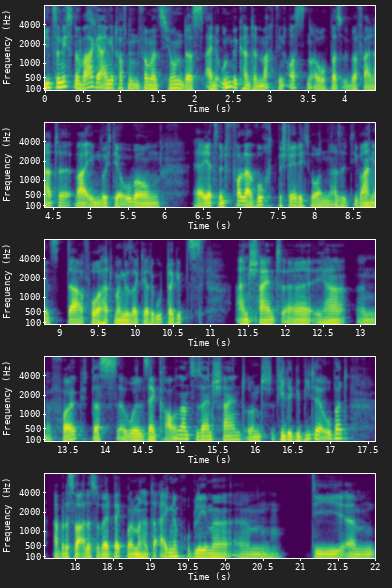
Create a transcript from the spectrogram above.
Die zunächst nur vage eingetroffenen Informationen, dass eine unbekannte Macht den Osten Europas überfallen hatte, war eben durch die Eroberung äh, jetzt mit voller Wucht bestätigt worden. Also die waren jetzt da. Vorher hat man gesagt, ja gut, da gibt's anscheinend äh, ja ein Volk, das äh, wohl sehr grausam zu sein scheint und viele Gebiete erobert. Aber das war alles so weit weg, weil man hatte eigene Probleme, ähm, mhm. die, ähm,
